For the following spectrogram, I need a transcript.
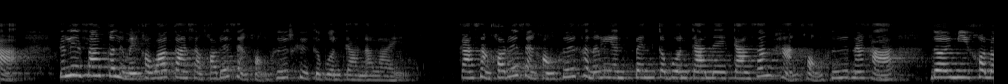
ค่ะ นักเรียนทราบกันหรือไม่คะว่าการสังเคราะห์ด้วยแสงของพืชคือกระบวนการอะไร การสังเคราะห์ด้วยแสงของพืชค่ะนักเรียนเป็นกระบวนการในการสร้างอาหารของพืชนะคะ โดยมีคลอโร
